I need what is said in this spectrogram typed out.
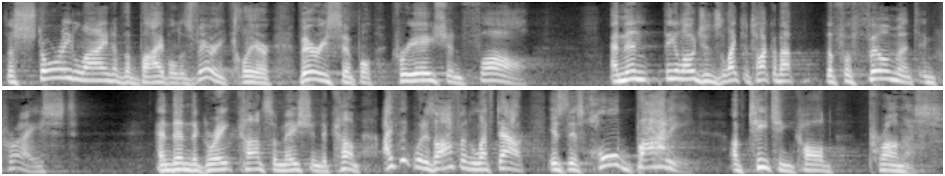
the storyline of the Bible is very clear, very simple. Creation, fall. And then theologians like to talk about the fulfillment in Christ and then the great consummation to come. I think what is often left out is this whole body of teaching called promise.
